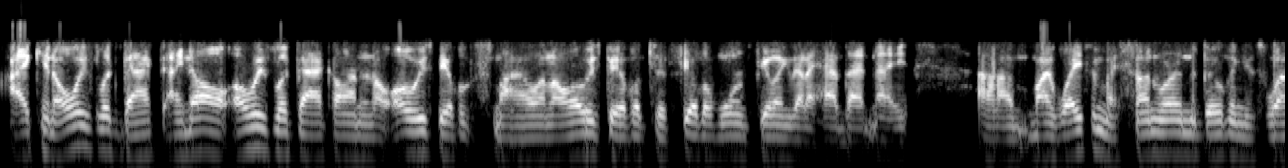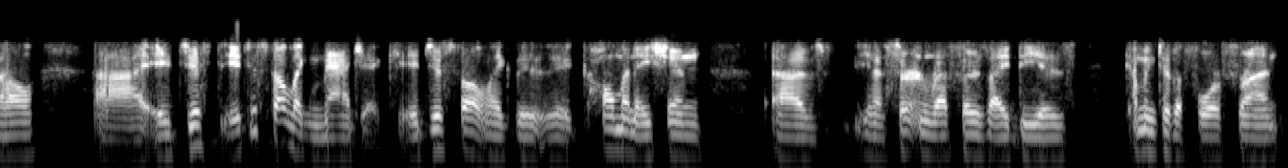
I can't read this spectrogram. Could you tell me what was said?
I can always look back. I know I'll always look back on, and I'll always be able to smile, and I'll always be able to feel the warm feeling that I had that night. Um, my wife and my son were in the building as well. Uh, it just it just felt like magic. It just felt like the, the culmination of you know certain wrestlers' ideas coming to the forefront.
